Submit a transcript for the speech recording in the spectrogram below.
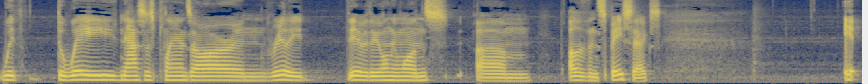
with the way NASA's plans are, and really they're the only ones um, other than SpaceX, it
